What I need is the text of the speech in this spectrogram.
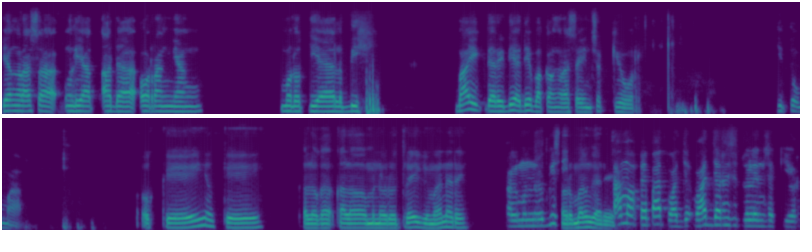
dia ngerasa ngelihat ada orang yang menurut dia lebih baik dari dia dia bakal ngerasa insecure gitu mak Oke oke. Kalau kalau menurut Ray gimana Ray? Kalau menurut gue sih Normal nggak Ray? sama kayak Pat wajar wajar sih sebetulnya insecure.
